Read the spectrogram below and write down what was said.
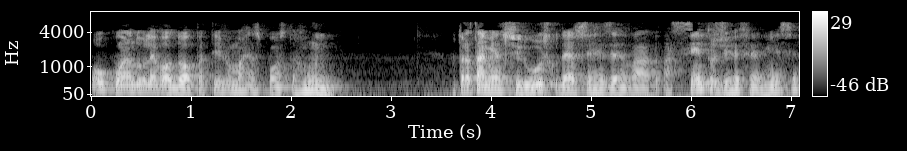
ou quando o levodopa teve uma resposta ruim. O tratamento cirúrgico deve ser reservado a centros de referência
